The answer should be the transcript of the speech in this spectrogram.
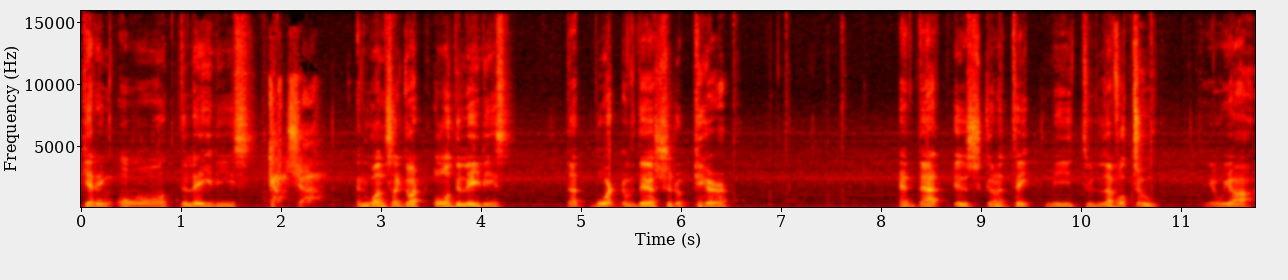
getting all the ladies. Gotcha! And once I got all the ladies, that board over there should appear. And that is gonna take me to level 2. Here we are.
